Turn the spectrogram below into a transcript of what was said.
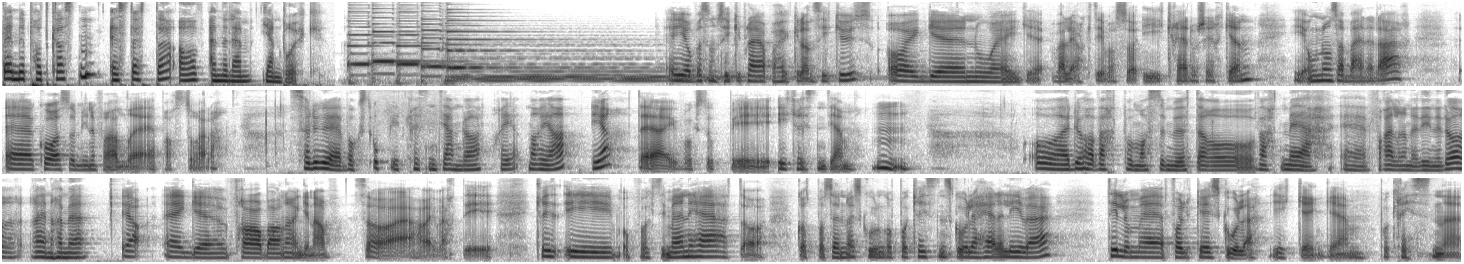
Denne podkasten er støtta av NLM Gjenbruk. Jeg jobber som sykepleier på Haukeland sykehus, og eh, nå er jeg veldig aktiv også i Kredo-kirken, i ungdomsarbeidet der, eh, hvor også mine foreldre er pastorer. da. Så du er vokst opp i et kristent hjem da, Maria? Ja, det er jeg vokst opp i, i kristent hjem. Mm. Og du har vært på masse møter og vært med eh, foreldrene dine da, regner jeg med? Ja, jeg er fra barnehagen av. Så har jeg vært i, i, oppvokst i menighet og gått på søndagsskolen, gått på kristenskole hele livet. Til og med folkehøyskole gikk jeg eh, på kristne,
